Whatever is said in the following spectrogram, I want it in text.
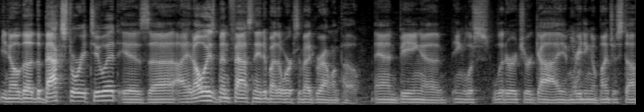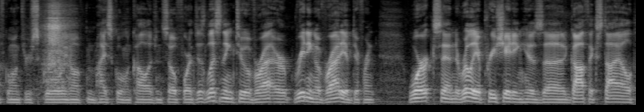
you know, the, the backstory to it is uh, I had always been fascinated by the works of Edgar Allan Poe. And being an English literature guy and Yeah. reading a bunch of stuff going through school, you know, from high school and college and so forth, just listening to a variety or reading a variety of different works and really appreciating his uh, gothic style.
